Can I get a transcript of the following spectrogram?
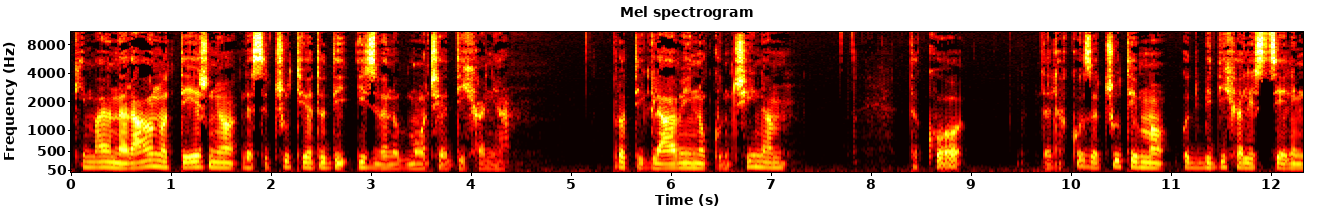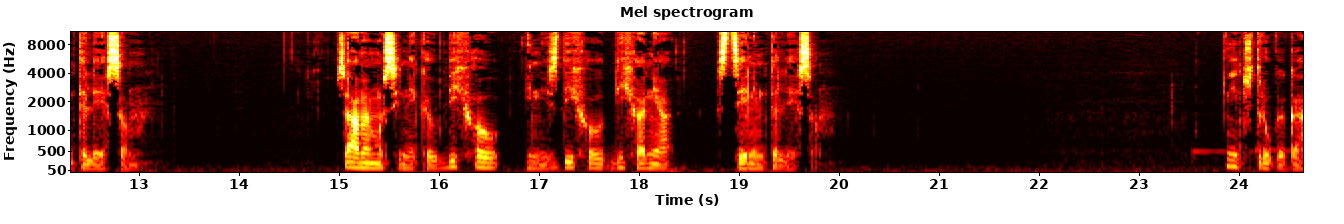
ki imajo naravno težnjo, da se čutijo tudi izven območja dihanja, proti glavi in okončinam, tako da lahko začutimo, kot bi dihali s celim telesom. Vzamemo si nekaj vdihov in izdihov dihanja s celim telesom. Nič drugega,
